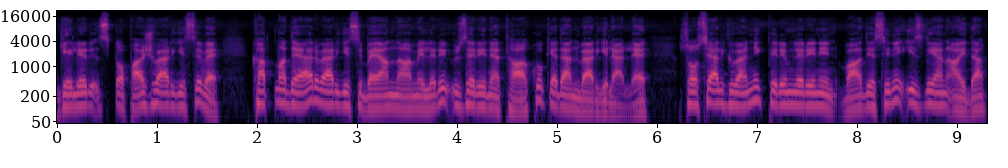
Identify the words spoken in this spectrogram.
gelir stopaj vergisi ve katma değer vergisi beyannameleri üzerine tahakkuk eden vergilerle sosyal güvenlik primlerinin vadesini izleyen ayda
